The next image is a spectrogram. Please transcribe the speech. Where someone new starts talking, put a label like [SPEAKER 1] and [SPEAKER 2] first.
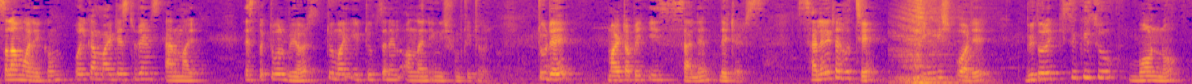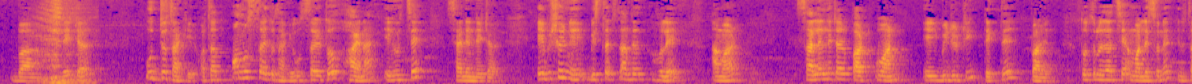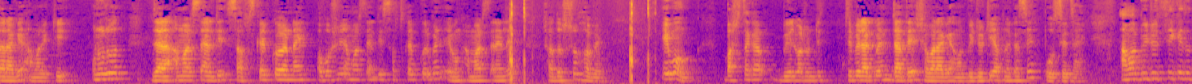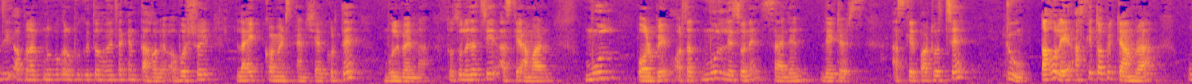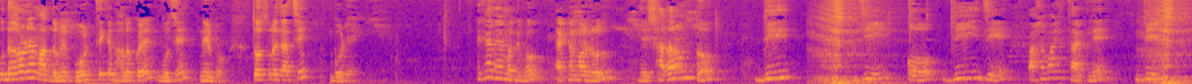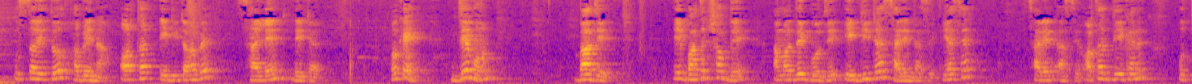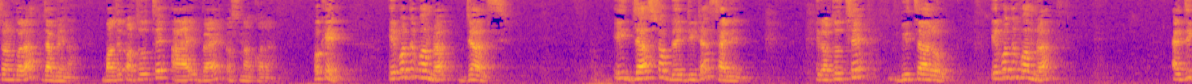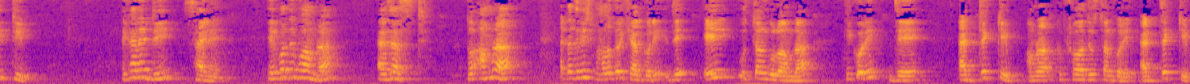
[SPEAKER 1] Assalamu alaikum. Welcome my dear students and my respectable viewers to my YouTube channel Online English Home Tutor. Today my topic is silent letters. Silent letter হচ্ছে English ওয়ার্ডের ভিতরে কিছু কিছু বর্ণ বা letter উজ্জ থাকে অর্থাৎ অনুচ্চারিত থাকে উচ্চারিত হয় না এই হচ্ছে সাইলেন্ট লেটার এই বিষয় নিয়ে বিস্তারিত জানতে হলে আমার সাইলেন্ট লেটার পার্ট ওয়ান এই ভিডিওটি দেখতে পারেন তো চলে যাচ্ছে আমার লেসনে কিন্তু তার আগে আমার একটি অনুরোধ, যারা আমার চ্যানেলটি সাবস্ক্রাইব করার নাই, অবশ্যই আমার চ্যানেলটি সাবস্ক্রাইব করবেন এবং আমার চ্যানেলে সদস্য হবেন। এবং পাশে থাকা বেল বাটনটি চেপে রাখবেন যাতে সবার আগে আমার ভিডিওটি আপনার কাছে পৌঁছে যায়। আমার ভিডিও থেকে যদি আপনারা কোনো প্রকার উপকৃত হয়ে থাকেন, তাহলে অবশ্যই লাইক কমেন্টস এন্ড শেয়ার করতে ভুলবেন না। তো চলে যাচ্ছি আজকে আমার মূল পর্বে, অর্থাৎ মূল লেসনে সাইলেন্ট লেটার্স আজকের পাঠ হচ্ছে টু, তাহলে আজকের টপিকটা আমরা উদাহরণের মাধ্যমে বোর্ড থেকে ভালো করে বুঝে নেব। তো চলে যাচ্ছি বোর্ডে। এখানে আমরা দেব এক নম্বর রুল যে সাধারণত ডি জি ও ডি জে পাশাপাশি থাকলে ডি উচ্চারিত হবে না। অর্থাৎ এই ডিটা হবে সাইলেন্ট লেটার ওকে যেমন বাজেট এই বাজেট শব্দে আমরা দেখব যে এই ডিটা সাইলেন্ট আছে। কি আছে? সাইলেন্ট আছে। অর্থাৎ ডি এখানে উচ্চারণ করা যাবে না। বাজেট অর্থ হচ্ছে আয়, ব্যয়, রচনা করা। ওকে এরপর দেখব আমরা জাজ এই জাজ শব্দে ডিটা সাইলেন্ট এর অর্থ হচ্ছে বিচারক। এরপর দেখব আমরা অ্যাডজেক্টিভ এখানে ডি সাইলেন্ট এরপর দেখব আমরা অ্যাডজাস্ট তো আমরা একটা জিনিস ভালো করে খেয়াল করি যে এই উচ্চারণগুলো আমরা কি করি? যে অ্যাডজেক্টিভ আমরা খুব সহজে উচ্চারণ করি। অ্যাডজেক্টিভ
